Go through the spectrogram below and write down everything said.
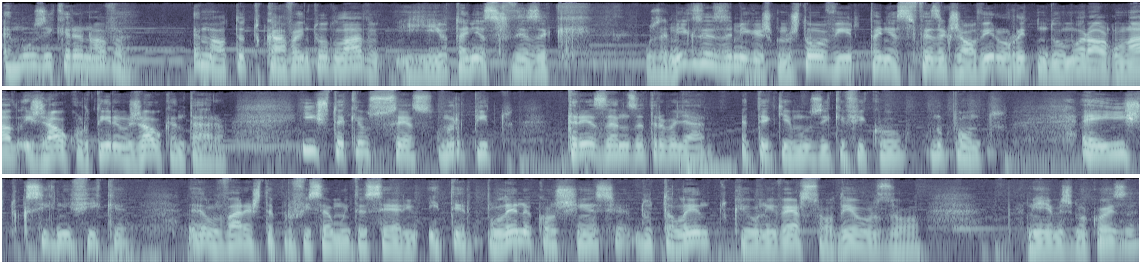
a música era nova, a malta tocava em todo lado, e eu tenho a certeza que os amigos e as amigas que nos estão a ouvir, tenho a certeza que já ouviram o ritmo do humor a algum lado e já o curtiram e já o cantaram. Isto é que é o sucesso, mas repito, três anos a trabalhar até que a música ficou no ponto. É isto que significa eh, levar esta profissão muito a sério e ter plena consciência do talento que o universo ou Deus ou a mim é a mesma coisa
